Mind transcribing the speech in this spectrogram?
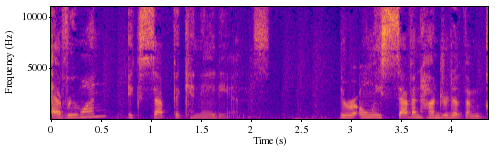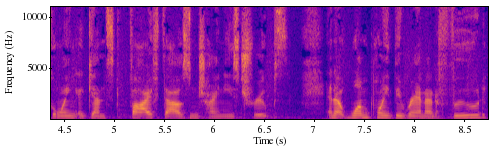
Everyone except the Canadians. There were only 700 of them going against 5,000 Chinese troops, and at one point they ran out of food,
